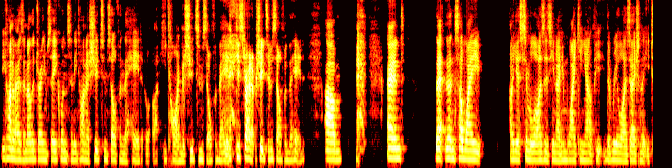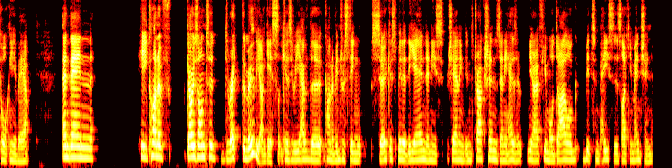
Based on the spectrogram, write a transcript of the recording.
he kind of has another dream sequence and he kind of shoots himself in the head. Uh, he kind of shoots himself in the head. he straight up shoots himself in the head. Um, and that in some way, I guess, symbolizes, you know, him waking up, the realization that you're talking about. And then he kind of goes on to direct the movie, I guess, because we have the kind of interesting circus bit at the end, and he's shouting instructions, and he has you know a few more dialogue bits and pieces, like you mentioned.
